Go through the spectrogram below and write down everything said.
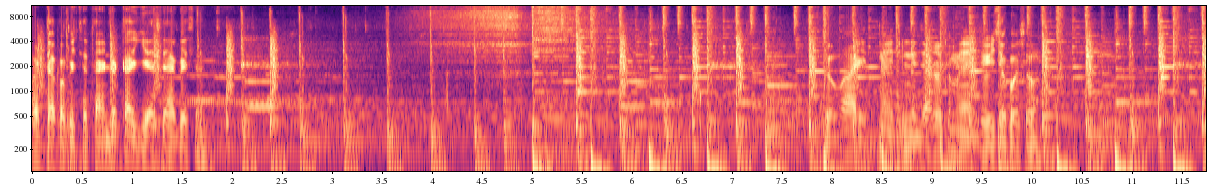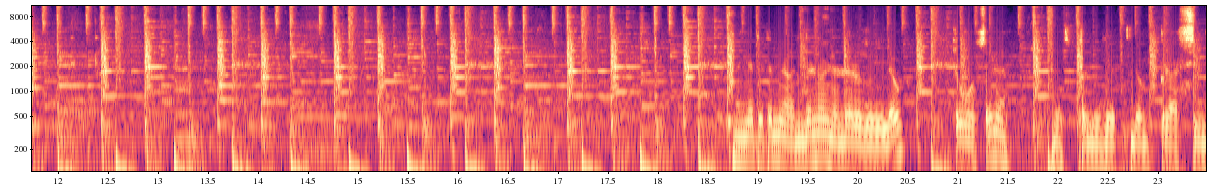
અડધા પગે છતાં ડટાઈ ગયા છે આગળ છે? આ રીતના નજારો તમે જોઈ શકો છો અહીંયા તો તમે અંદરનો નજારો જોઈ લો જોવો છે ને મસ્ત નજારો એકદમ પ્રાચીન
